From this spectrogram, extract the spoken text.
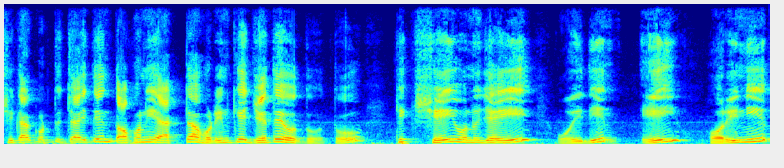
শিকার করতে চাইতেন, তখনই একটা হরিণকে যেতে হতো। তো ঠিক সেই অনুযায়ী ওই দিন এই হরিণীর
